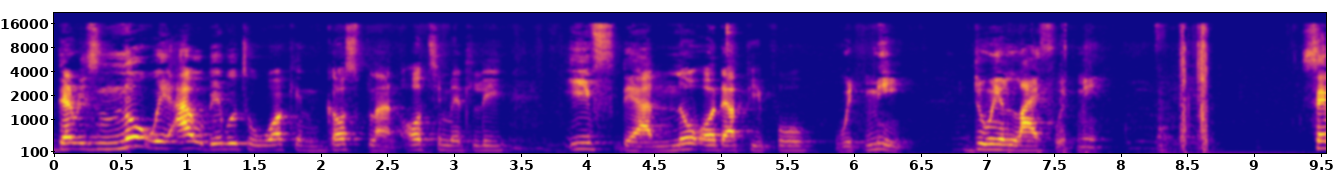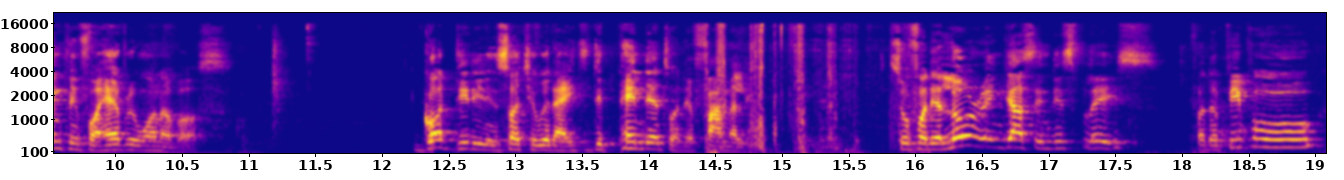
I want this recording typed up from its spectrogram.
There is no way I will be able to work in God's plan ultimately if there are no other people with me doing life with me. Same thing for every one of us. God did it in such a way that it's dependent on the family. So for the Lone Rangers in this place, for the people who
